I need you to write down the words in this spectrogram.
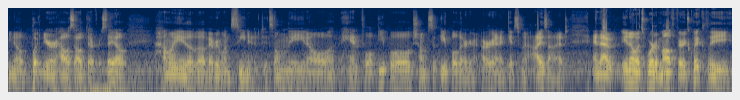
you know, putting your house out there for sale, how many of, of everyone's seen it? It's only you know a handful of people, chunks of people that are are going to get some eyes on it, and that you know it's word of mouth very quickly.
